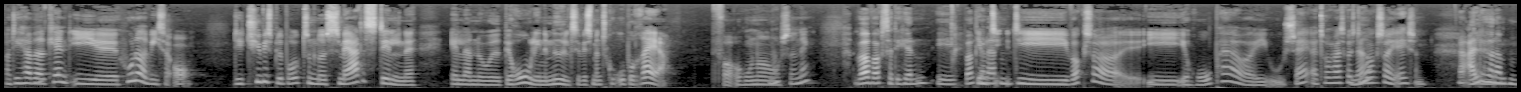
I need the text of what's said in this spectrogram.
Og de har været kendt i øh, hundredvis af år. De er typisk blevet brugt som noget smertestillende eller noget beroligende middel til, hvis man skulle operere for 100 år siden. Ikke? Hvor vokser de henne i Jamen, boldverdenen? de, de vokser øh, i Europa og i USA, og jeg tror faktisk også, de Nå. vokser i Asien. Jeg har aldrig øh, hørt om dem.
